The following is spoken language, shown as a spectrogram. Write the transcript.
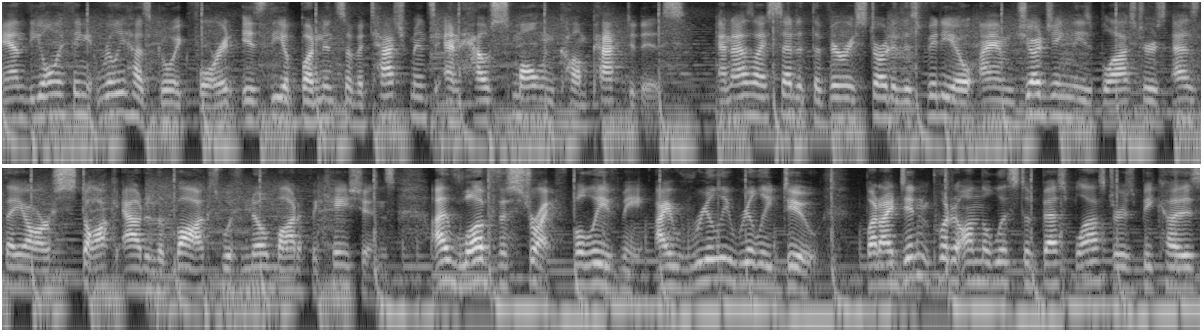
and the only thing it really has going for it is the abundance of attachments and how small and compact it is. And as I said at the very start of this video, I am judging these blasters as they are stock out of the box with no modifications. I love the Strife, believe me, I really, really do. But I didn't put it on the list of best blasters because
